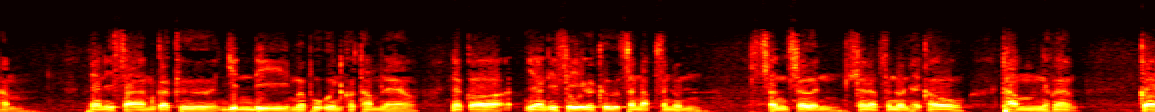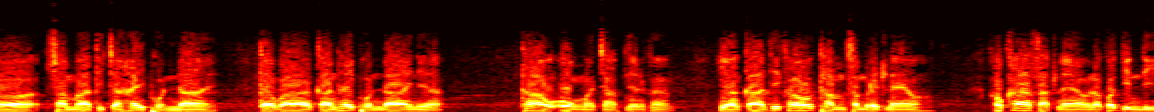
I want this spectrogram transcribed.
ทำอย่างที่สามก็คือยินดีเมื่อผู้อื่นเขาทาแล้ว แล้วก็อย่างที่สี่ก็คือสนับสนุนสรรเสริญสนับสนุนให้เขาทำนะครับ ก็สามารถที่จะให้ผลได้ แต่ว่าการให้ผลได้เนี่ย ถ้าเอาองค์มาจับเนี่ยนะครับ อย่างการที่เขาทำสำเร็จแล้ว เขาฆ่าสัตว์แล้วเราก็ยินดี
